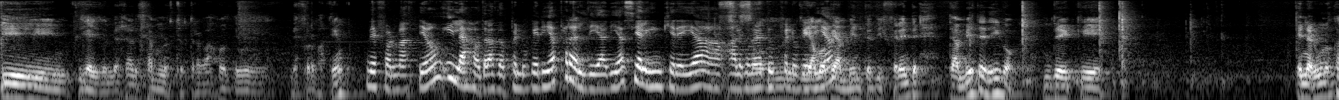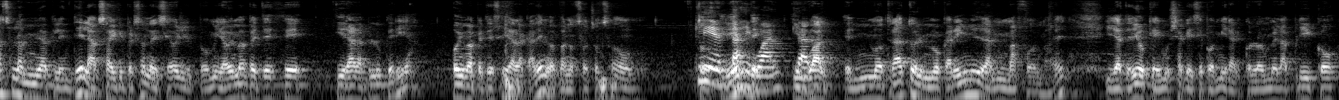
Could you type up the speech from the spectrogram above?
y, y ahí es donde realizamos nuestros trabajos de, de formación. de formación y las otras dos peluquerías para el día a día si alguien quiere ir a alguna de tus peluquerías. Digamos que ambientes diferentes. También te digo de que en algunos casos la misma clientela, o sea, hay que personas dicen, oye, pues mira, hoy me apetece ir a la peluquería, hoy me apetece ir a la academia, para nosotros son Clientas clientes, igual, claro. igual, el mismo trato, el mismo cariño y de la misma forma, ¿eh? Y ya te digo que hay muchas que dicen, pues mira, el color me lo aplico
